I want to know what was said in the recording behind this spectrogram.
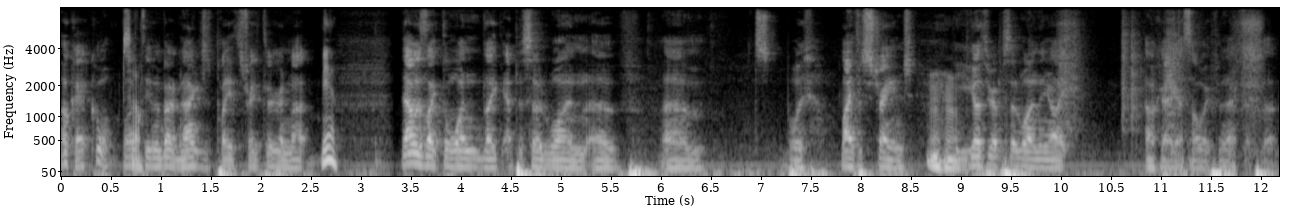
Okay, cool. Well, So- that's even better. Now I can just play it straight through and not. Yeah, That was like the one, like episode one of, um, boy, Life is Strange. Mm-hmm. You go through episode one, and you're like, okay, I guess I'll wait for the next episode.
